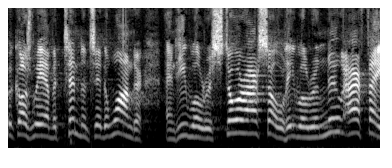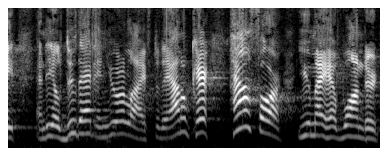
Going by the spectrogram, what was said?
because we have a tendency to wander. And he will restore our soul. He will renew our faith. And he'll do that in your life today. I don't care how far you may have wandered,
